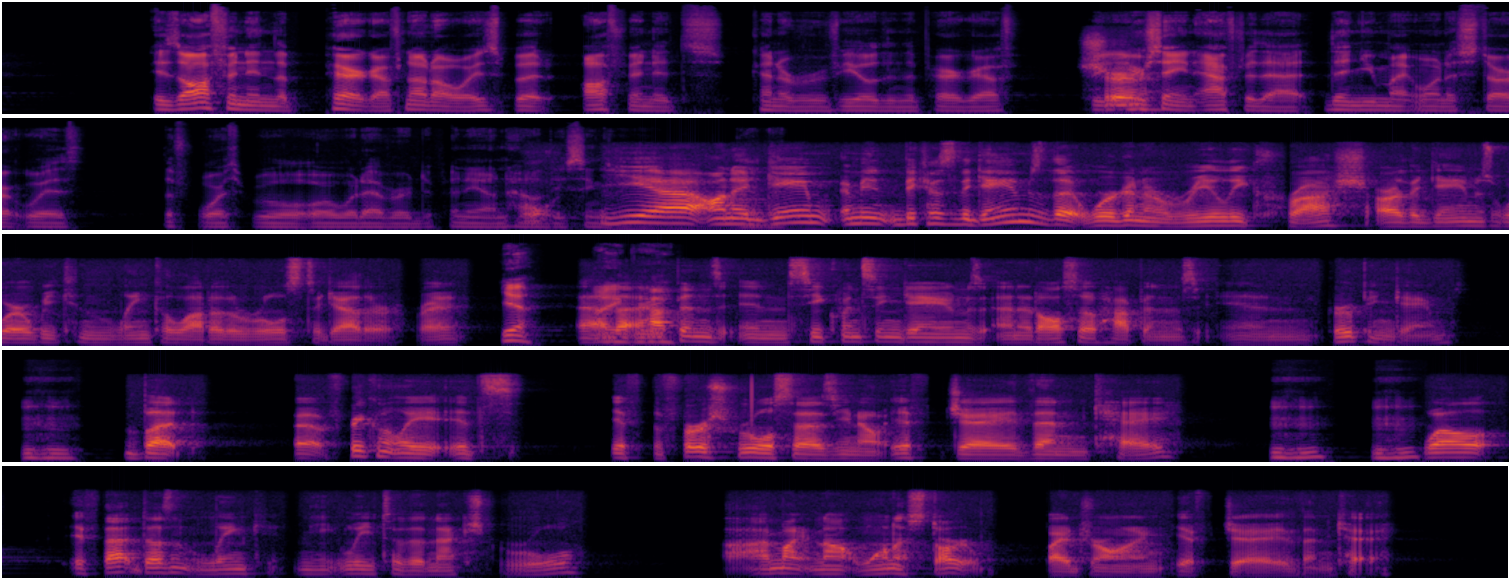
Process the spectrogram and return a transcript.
is often in the paragraph, not always, but often it's kind of revealed in the paragraph. But Sure. You're saying after that, then you might want to start with the fourth rule or whatever, depending on how Well, these things. Yeah, on a game, I mean, because the games that we're gonna really crush are the games where we can link a lot of the rules together, right? Yeah, Uh, that agree. happens in sequencing games, and it also happens in grouping games. hmm But uh, frequently, it's if the first rule says, you know, if J then K. hmm hmm Well, if that doesn't link neatly to the next rule, I might not want to start by drawing if J then K.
